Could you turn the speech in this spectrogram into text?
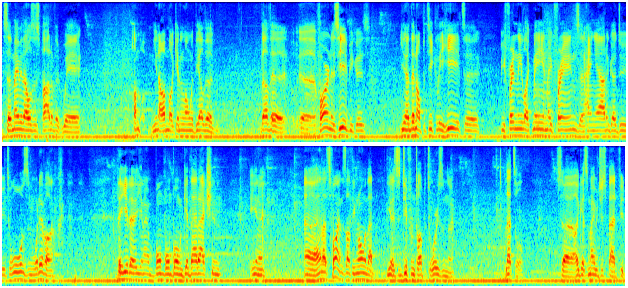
So maybe that was just part of it where I'm, you know, I'm not getting along with the other the other uh, foreigners here because you know they're not particularly here to be friendly like me and make friends and hang out and go do tours and whatever. they're here to you know boom boom boom get that action, you know, uh, and that's fine. There's nothing wrong with that. You know, it's a different type of tourism though. That's all. So I guess maybe just bad fit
